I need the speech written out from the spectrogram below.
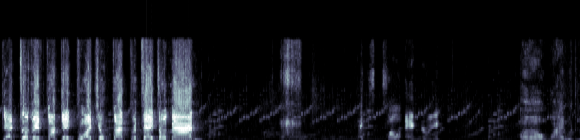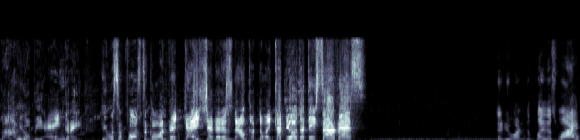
Get to the fucking point, you fat potato man! He's so angry. Oh, why would Mario be angry? He was supposed to go on vacation and is now doing community service! And you wanted to play this, why?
